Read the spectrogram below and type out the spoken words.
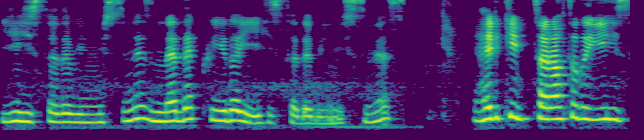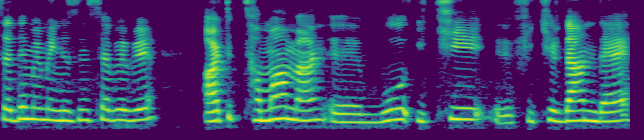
iyi hissedebilmişsiniz ne de kıyıda iyi hissedebilmişsiniz. Her iki tarafta da iyi hissedememenizin sebebi artık tamamen e, bu iki e, fikirden de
